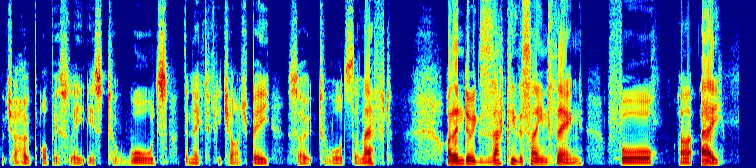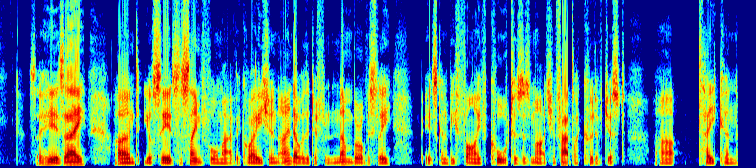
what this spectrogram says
which I hope obviously is towards the negatively charged B, so towards the left. I then do exactly the same thing for uh, A. So here's A, and you'll see it's the same format of equation. I end up with a different number, obviously. It's going to be 5 quarters as much. In fact, I could have just uh, taken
